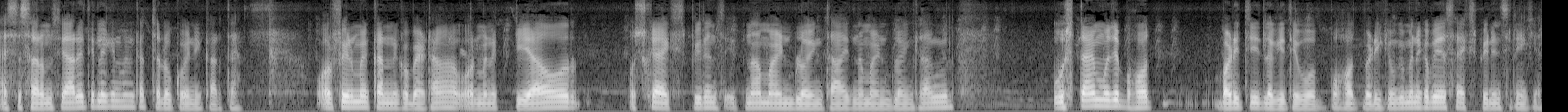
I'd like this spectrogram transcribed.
ऐसे शर्म से आ रही थी, लेकिन मैंने कहा, चलो कोई नहीं, करता है। और फिर मैं करने को बैठा और मैंने किया और उसका एक्सपीरियंस इतना माइंड ब्लोइंग था इतना माइंड ब्लोइंग था उस टाइम मुझे बहुत बड़ी चीज़ लगी थी वो बहुत बड़ी क्योंकि मैंने कभी ऐसा एक्सपीरियंस ही नहीं किया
